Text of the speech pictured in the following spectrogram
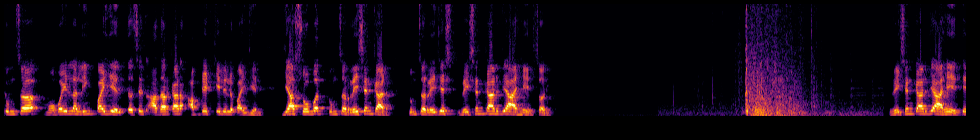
तुमचं मोबाईलला लिंक पाहिजे तसेच आधार कार्ड अपडेट केलेलं पाहिजे. यासोबत तुमचं रेशन कार्ड तुमचं रेजेस रेशन कार्ड जे आहे सॉरी रेशन कार्ड जे आहे ते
